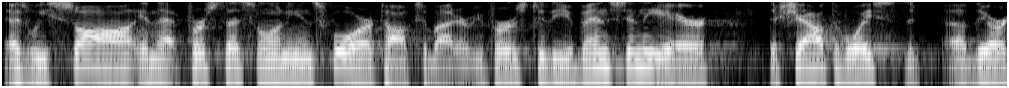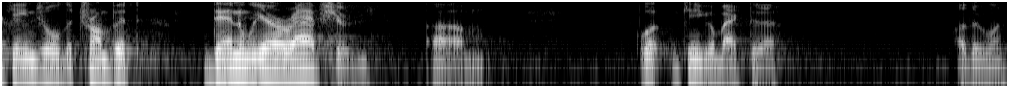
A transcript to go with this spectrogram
as we saw in that First Thessalonians 4 talks about it, it refers to the events in the air, the shout, the voice of the archangel, the trumpet, then we are raptured. Um, what, can you go back to the other one?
